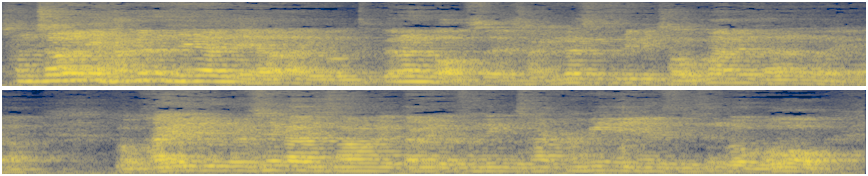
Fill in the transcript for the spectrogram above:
천천히 하면서 해야 돼요. 이거 특별한 거 없어요. 자기가 스스로 이렇게 적응하면서 하는 거예요. 뭐 과일 종류 세 가지 상황했다고 해서 선생님 사 커뮤니케이션스 쓴 거고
